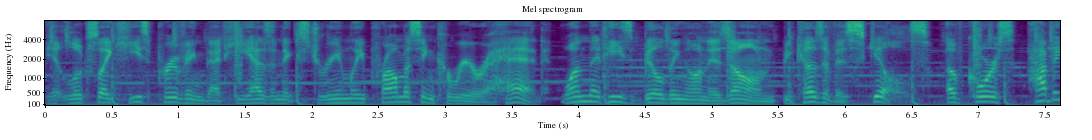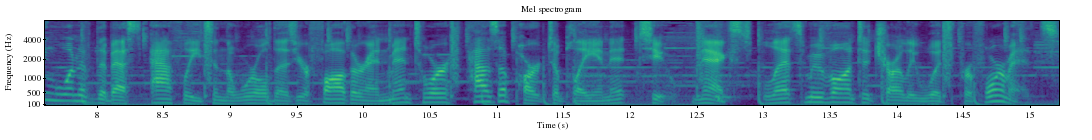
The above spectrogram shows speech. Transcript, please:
It looks like he's proving that he has an extremely promising career ahead, one that he's building on his own because of his skills. Of course, having one of the best athletes in the world as your father and mentor has a part to play in it too. Next, let's move on to Charlie Wood's performance.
